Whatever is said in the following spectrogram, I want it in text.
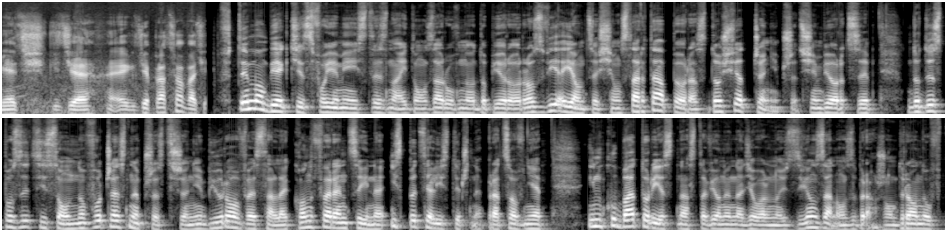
mieć gdzie, gdzie pracować. Tym obiekcie swoje miejsce znajdą zarówno dopiero rozwijające się startupy oraz doświadczeni przedsiębiorcy. Do dyspozycji są nowoczesne przestrzenie biurowe, sale konferencyjne i specjalistyczne pracownie. Inkubator jest nastawiony na działalność związaną z branżą dronów.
